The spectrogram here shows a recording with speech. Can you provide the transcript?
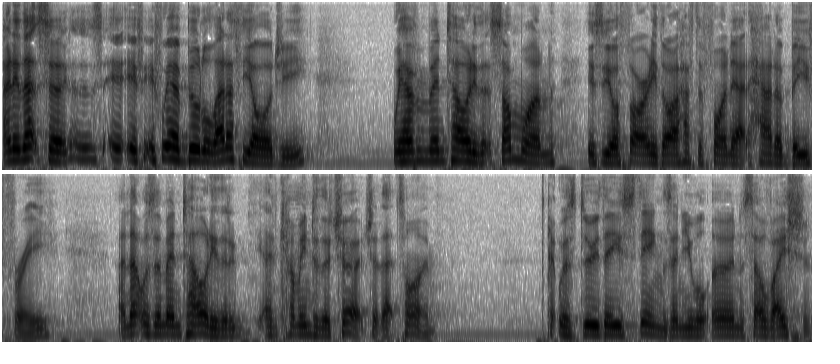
And in that sense, if, if we have build a ladder theology, we have a mentality that someone is the authority that I have to find out how to be free. And that was a mentality that had come into the church at that time. It was do these things and you will earn salvation.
